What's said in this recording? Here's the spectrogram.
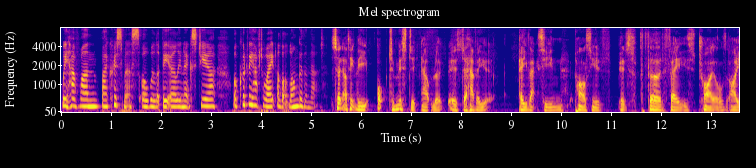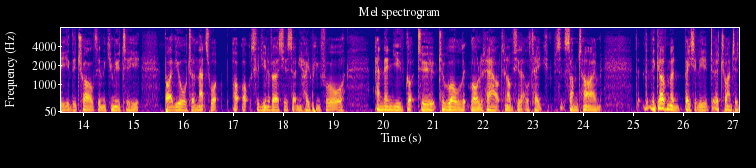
we have one by Christmas or will it be early next year or could we have to wait a lot longer than that? Certainly, I think the optimistic outlook is to have a a vaccine passing its, its third phase trials, i.e., the trials in the community, by the autumn. That's what Oxford University is certainly hoping for. And then you've got to, to roll it roll it out, and obviously that will take some time. The, the government basically are trying to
